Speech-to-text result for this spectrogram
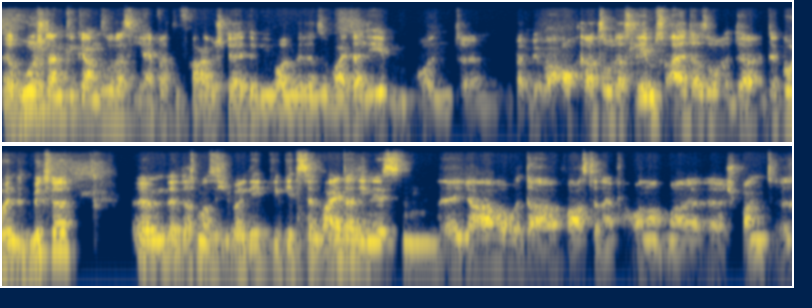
äh, Ruhestand gegangen, sodass ich einfach die Frage stellte, wie wollen wir denn so weiterleben? Und ähm, bei mir war auch gerade so das Lebensalter so in der, in der goldenen Mitte. Ähm, dass man sich überlegt, wie geht es denn weiter die nächsten äh, Jahre. Und da war es dann einfach auch nochmal äh, spannend, äh,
